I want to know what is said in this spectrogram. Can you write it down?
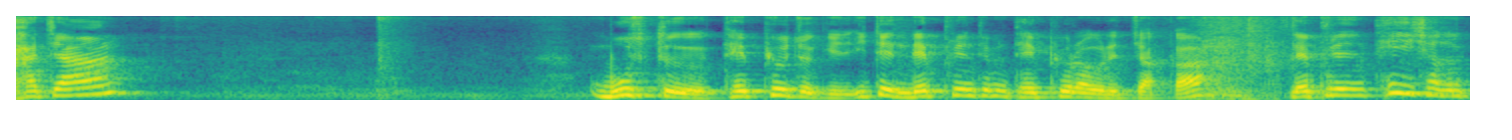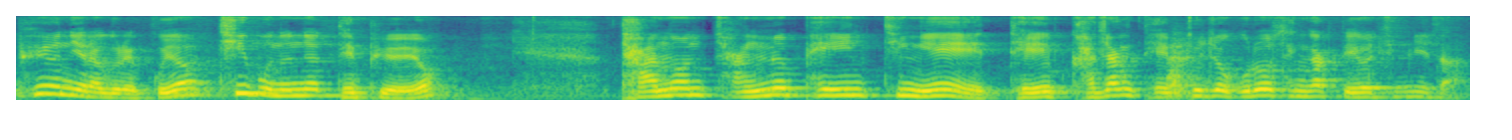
가장 most 대표적인 이때 레프렌트면 대표라 그랬지 아까? 레프렌테이션은 표현이라 그랬고요. 티브는요 대표예요. 단원 장르 페인팅의 대, 가장 대표적으로 생각되어집니다.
